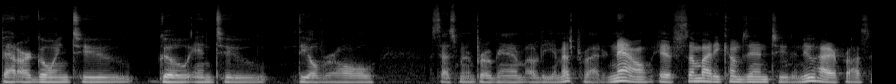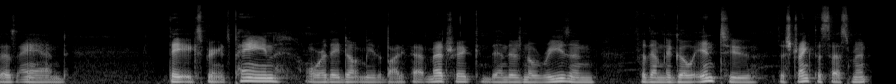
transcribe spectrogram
that are going to go into the overall assessment and program of the EMS provider. Now, if somebody comes into the new hire process and they experience pain or they don't meet the body fat metric, then there's no reason for them to go into the strength assessment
